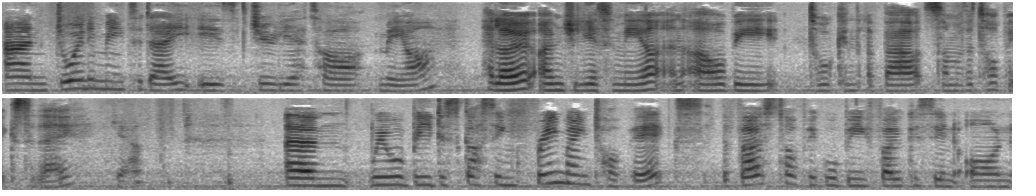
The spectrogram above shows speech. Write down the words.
And joining me today is Julieta Mia. Hello, I'm Julieta Mia and I'll be talking about some of the topics today. Yeah. Um, we will be discussing three main topics. The first topic will be focusing on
